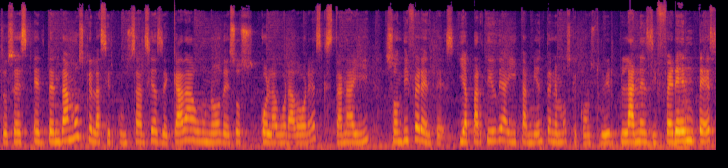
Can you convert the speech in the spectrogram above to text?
Entonces, entendamos que las circunstancias de cada uno de esos colaboradores que están ahí son diferentes y a partir de ahí también tenemos que construir planes diferentes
